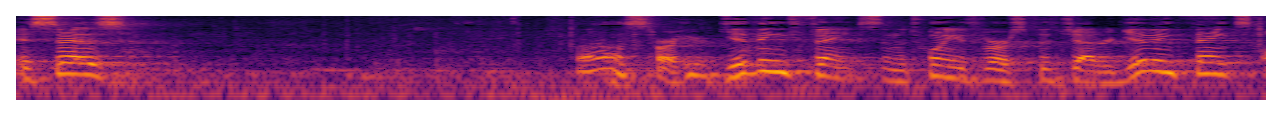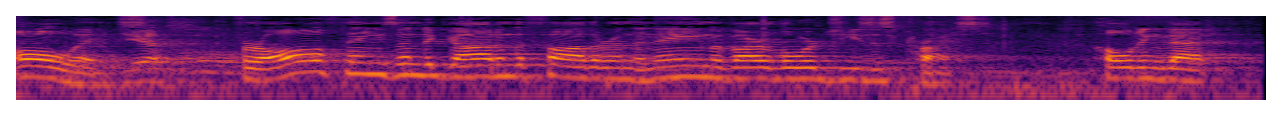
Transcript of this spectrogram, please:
It says, well, let's start here. Giving thanks in the 20th verse, 5th chapter. Giving thanks always Yes. for all things unto God and the Father in the name of our Lord Jesus Christ. Holding that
